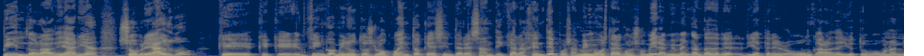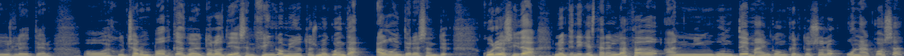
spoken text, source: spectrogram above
píldora diaria sobre algo que, en cinco minutos lo cuento, que es interesante y que a la gente, pues a mí me gustaría consumir. A mí me encantaría tener o un canal de YouTube o una newsletter o escuchar un podcast donde todos los días en cinco minutos me cuenta algo interesante. Curiosidad, no tiene que estar enlazado a ningún tema en concreto, solo una cosa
